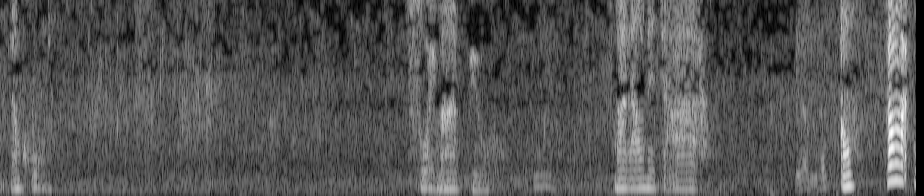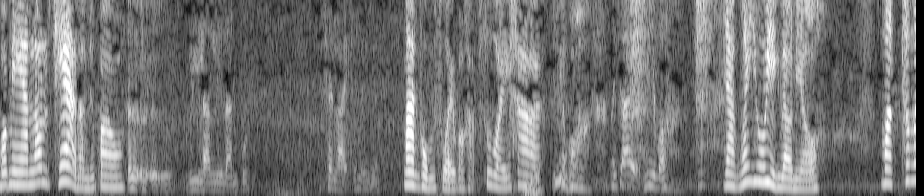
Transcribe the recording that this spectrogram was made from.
ำน้ำโขงสวยมากวิว มาเล่าเนี่ยจ้าเดี๋ยวเอ้า แล้วบอแมนแล้วแช่น่ะหรือเปล่าเออเออเออเออรีรันรีรันพูดไม่ใช่ไลน์ก็เลยเนี่ยบ้านผมสวยป่ะครับ สวยค่ะ เนี่ยบอกไม่ใช่ นี่บอกอยากว่าอยู่อีกแล้วเหนียว มักธรรม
